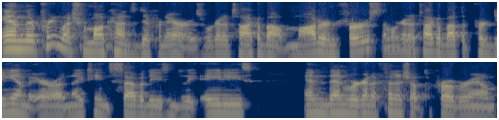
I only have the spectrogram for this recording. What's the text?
And they're pretty much from all kinds of different eras. We're going to talk about modern first, and we're going to talk about the per diem era, 1970s into the 80s. And then we're going to finish up the program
